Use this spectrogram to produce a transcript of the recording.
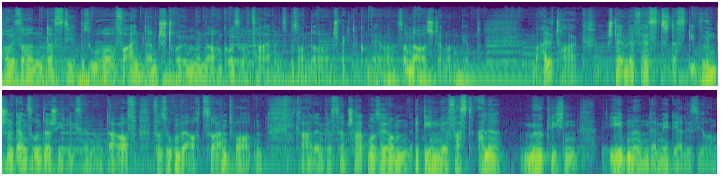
Häusern, dass die Besucher vor allem dann strömen und auch in größerer Zahl, wenn es besondere und spektakuläre Sonderausstellungen gibt. Im Alltag stellen wir fest, dass die Wünsche ganz unterschiedlich sind und darauf versuchen wir auch zu antworten. Gerade im Christian Schad Museum bedienen wir fast alle möglichen Ebenen der Medialisierung.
